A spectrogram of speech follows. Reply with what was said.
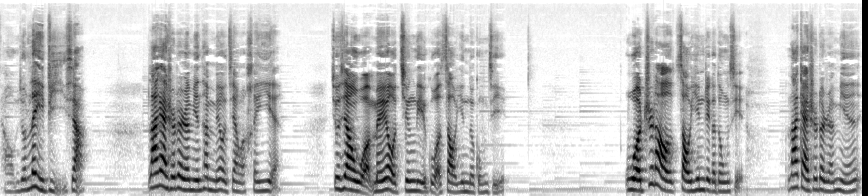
然后我们就类比一下，拉盖什的人民他们没有见过黑夜，就像我没有经历过噪音的攻击。我知道噪音这个东西，拉盖什的人民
